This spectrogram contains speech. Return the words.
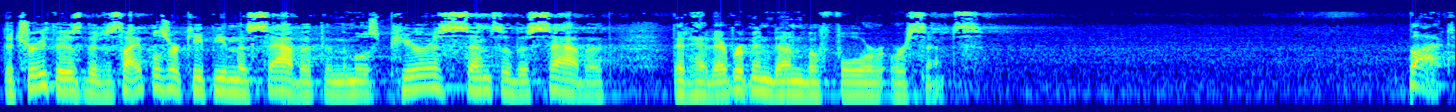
The truth is, the disciples are keeping the Sabbath in the most purest sense of the Sabbath that had ever been done before or since. But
